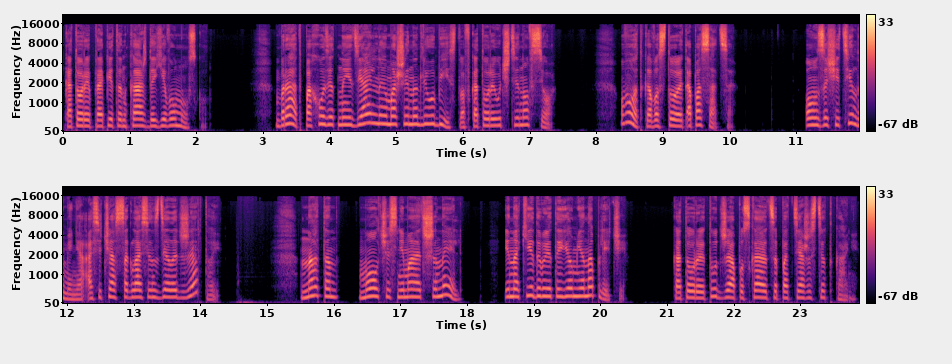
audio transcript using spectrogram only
которой пропитан каждый его мускул. Брат походит на идеальную машину для убийства, в которой учтено все. Вот кого стоит опасаться. Он защитил меня, а сейчас согласен сделать жертвой? Натан молча снимает шинель и накидывает ее мне на плечи, которые тут же опускаются под тяжестью ткани.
